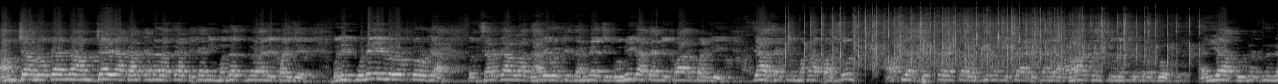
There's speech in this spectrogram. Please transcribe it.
आमच्या लोकांना आमच्या या कारखान्याला त्या ठिकाणी मदत मिळाली पाहिजे. भले कुणीही विरोध करू द्या पण सरकारला धारेवरती धरण्याची भूमिका त्यांनी पार पाडली. त्यासाठी मनापासून आपल्या शेतकऱ्यांच्या वतीनं मी त्या ठिकाणी आभार त्यांचे व्यक्त करतो. आणि या कृतज्ञ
